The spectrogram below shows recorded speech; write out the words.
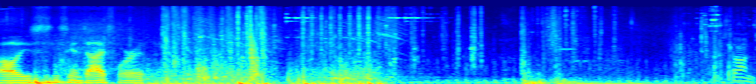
Oh, he's, he's gonna die for it. Stunned.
